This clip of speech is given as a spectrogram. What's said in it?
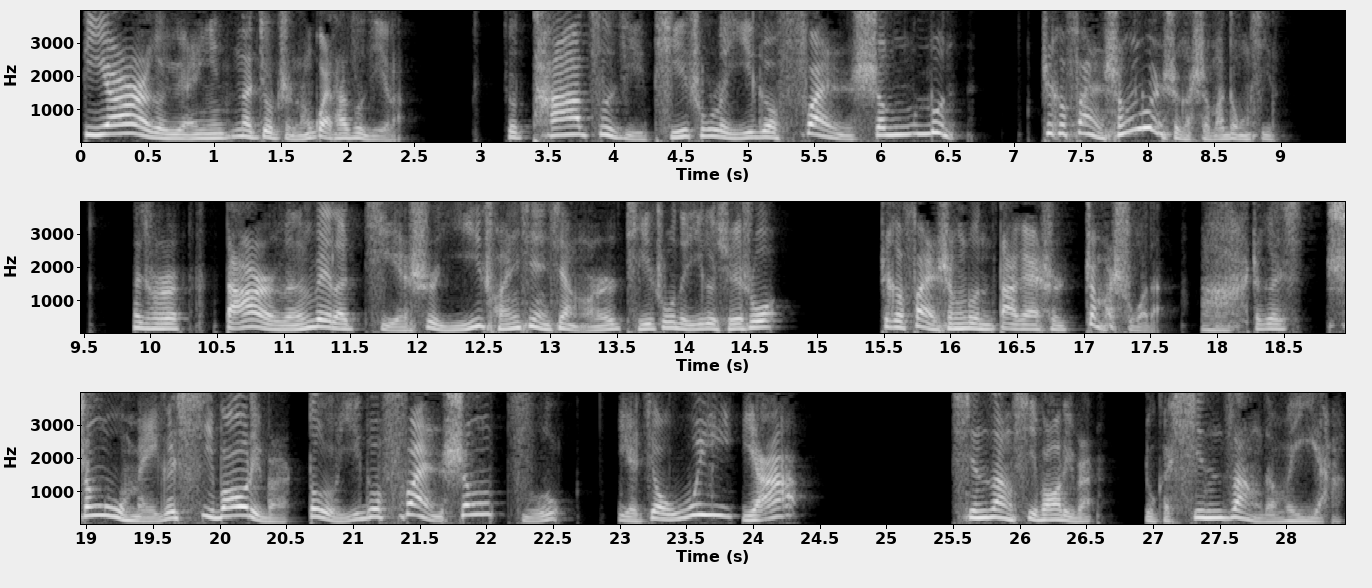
第二个原因，那就只能怪他自己了。就他自己提出了一个泛生论。这个泛生论是个什么东西？那就是达尔文为了解释遗传现象而提出的一个学说。这个泛生论大概是这么说的啊：这个生物每个细胞里边都有一个泛生子，也叫微芽。心脏细胞里边有个心脏的微芽，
